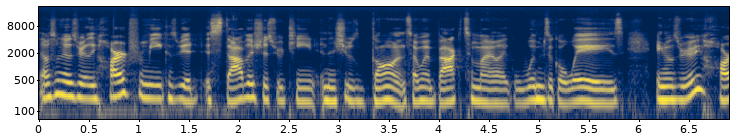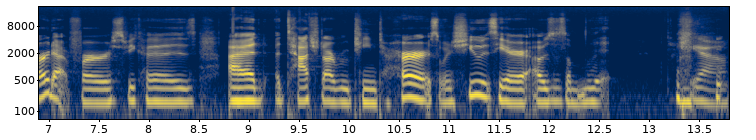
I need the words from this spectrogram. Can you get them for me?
that was when it was really hard for me because we had established this routine and then she was gone. So I went back to my like whimsical ways. And it was really hard at first because I had attached our routine to her. So when she was here, I was just a bleh. Yeah.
